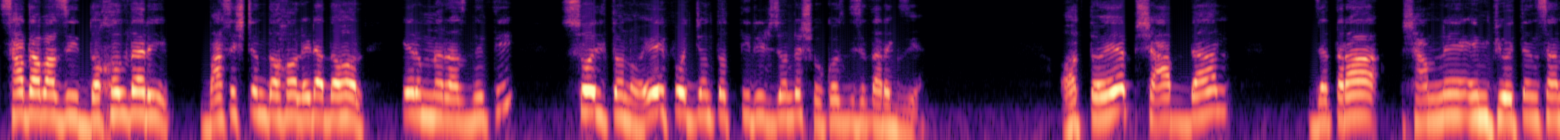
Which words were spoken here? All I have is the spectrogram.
সাদাবাজি, দখলদারি বাস স্ট্যান্ড দখল, এটা দহল এরম না রাজনীতি চলতো না। এই পর্যন্ত তিরিশ জনের শোকজ দিছে তারেক জিয়া। অতএব সাবধান যে তারা সামনে এমপি হইতেন চান,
